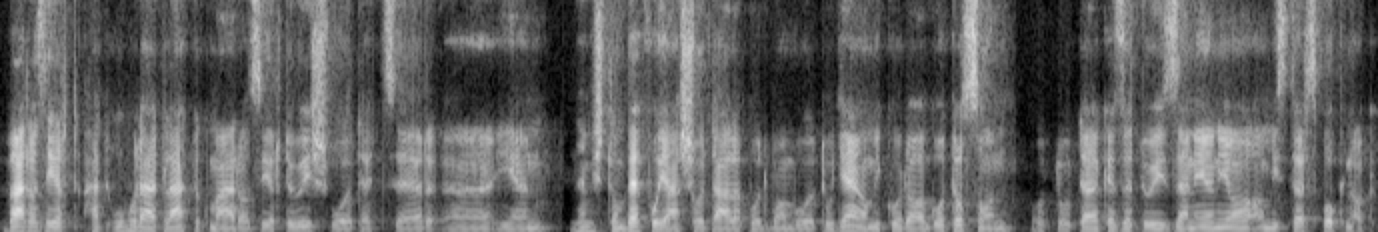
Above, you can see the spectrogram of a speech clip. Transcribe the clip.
bár azért, hát Uhurát láttuk már, azért ő is volt egyszer uh, ilyen, nem is tudom, befolyásolt állapotban volt, ugye, amikor a Gotoson ott, ott elkezdett ő is zenélni a, a Mr. Spocknak.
